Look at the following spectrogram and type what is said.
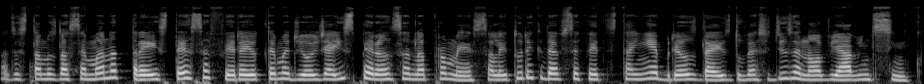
Nós estamos na semana 3, terça-feira, e o tema de hoje é Esperança na Promessa. A leitura que deve ser feita está em Hebreus 10, do verso 19 a 25.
